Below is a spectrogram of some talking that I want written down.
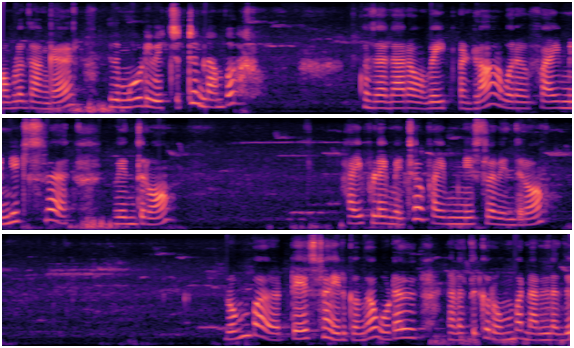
அவ்வளோதாங்க இது மூடி வச்சுட்டு நம்ம கொஞ்சம் நேரம் வெயிட் பண்ணலாம். ஒரு ஃபைவ் மினிட்ஸில் வெந்துடும் ஹை ஃப்ளேம் வச்சா ஃபைவ் மினிட்ஸில் வெந்துடும் ரொம்ப டேஸ்ட்டாக இருக்குங்க. உடல் நலத்துக்கு ரொம்ப நல்லது.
